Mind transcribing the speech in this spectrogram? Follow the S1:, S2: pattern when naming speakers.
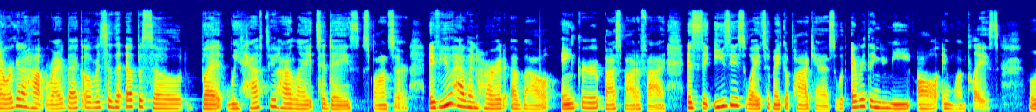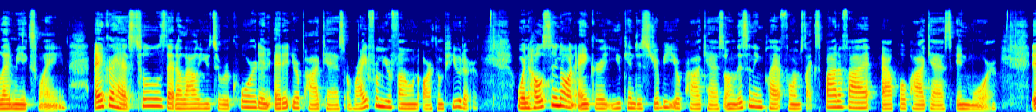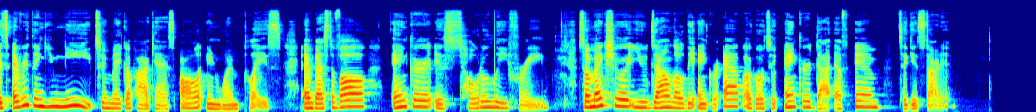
S1: Now we're going to hop right back over to the episode, but we have to highlight today's sponsor. If you haven't heard about Anchor by Spotify, it's the easiest way to make a podcast with everything you need all in one place. Let me explain. Anchor has tools that allow you to record and edit your podcast right from your phone or computer. When hosting on Anchor, you can distribute your podcast on listening platforms like Spotify, Apple Podcasts, and more. It's everything you need to make a podcast all in one place. And best of all, Anchor is totally free. So make sure you download the Anchor app or go to anchor.fm to get started.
